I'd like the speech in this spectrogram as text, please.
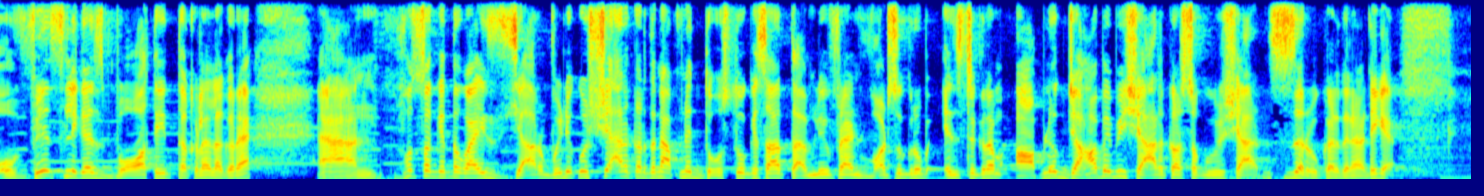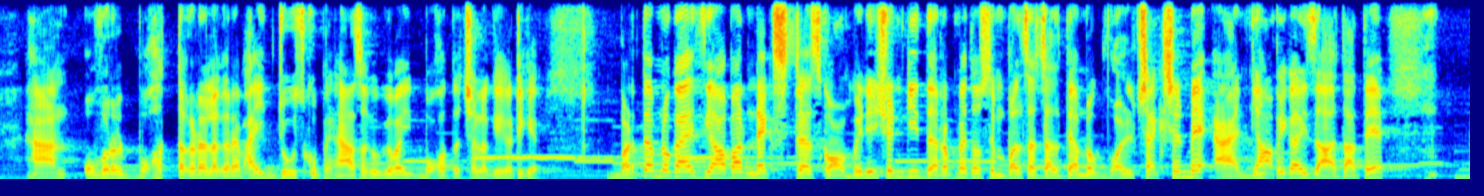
ऑब्वियसली गाइज़ बहुत ही तकड़ा लग रहा है। एंड हो सके तो गाइज़ यार वीडियो को शेयर कर देना अपने दोस्तों के साथ family friend WhatsApp group Instagram आप लोग जहाँ पे भी शेयर कर सकोगे शेयर ज़रूर कर देना, ठीक है? एंड ओवरऑल बहुत तगड़ा लग रहा है भाई, जो इसको पहना सकोगे भाई, बहुत अच्छा लगेगा, ठीक है? बढ़ते हम लोग गाइज़ यहाँ पर नेक्स्ट ड्रेस कॉम्बिनेशन की तरफ़ में तो सिंपल सा चलते हैं हम लोग वर्ल्ड सेक्शन में एंड यहाँ पे गाइज़ आ जाते हैं।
